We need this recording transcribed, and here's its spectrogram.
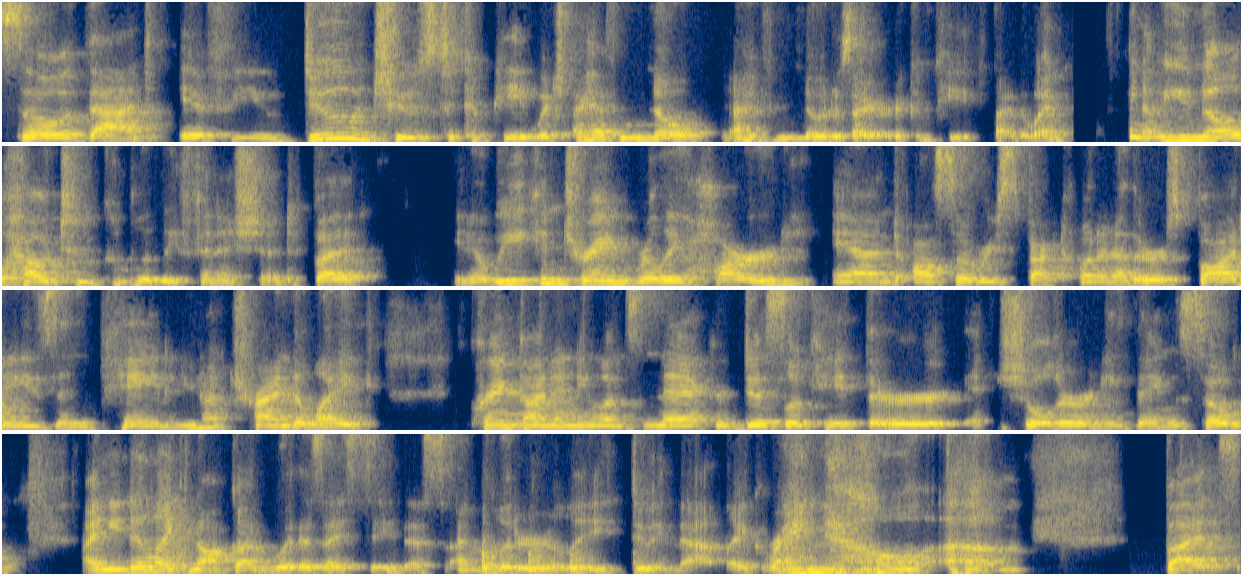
so that if you do choose to compete, which I have no, I have no desire to compete, by the way, you know, you know how to completely finish it. But you know, we can train really hard and also respect one another's bodies and pain. And you're not trying to like crank on anyone's neck or dislocate their shoulder or anything. So I need to like knock on wood as I say this. I'm literally doing that like right now. Um, but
